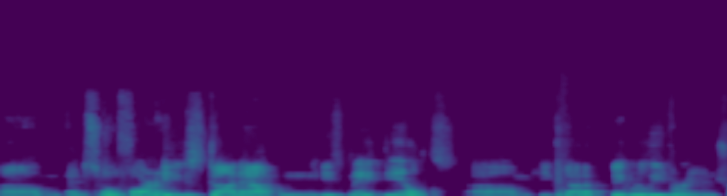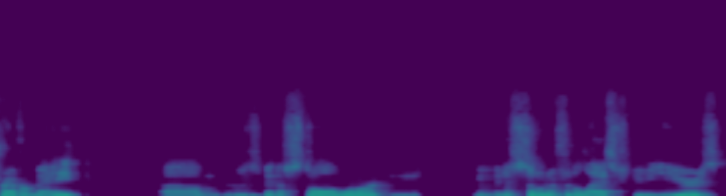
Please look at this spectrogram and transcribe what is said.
Um, and so far, he's gone out and he's made deals. Um, he got a big reliever in Trevor May, um, who's been a stalwart in Minnesota for the last few years.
